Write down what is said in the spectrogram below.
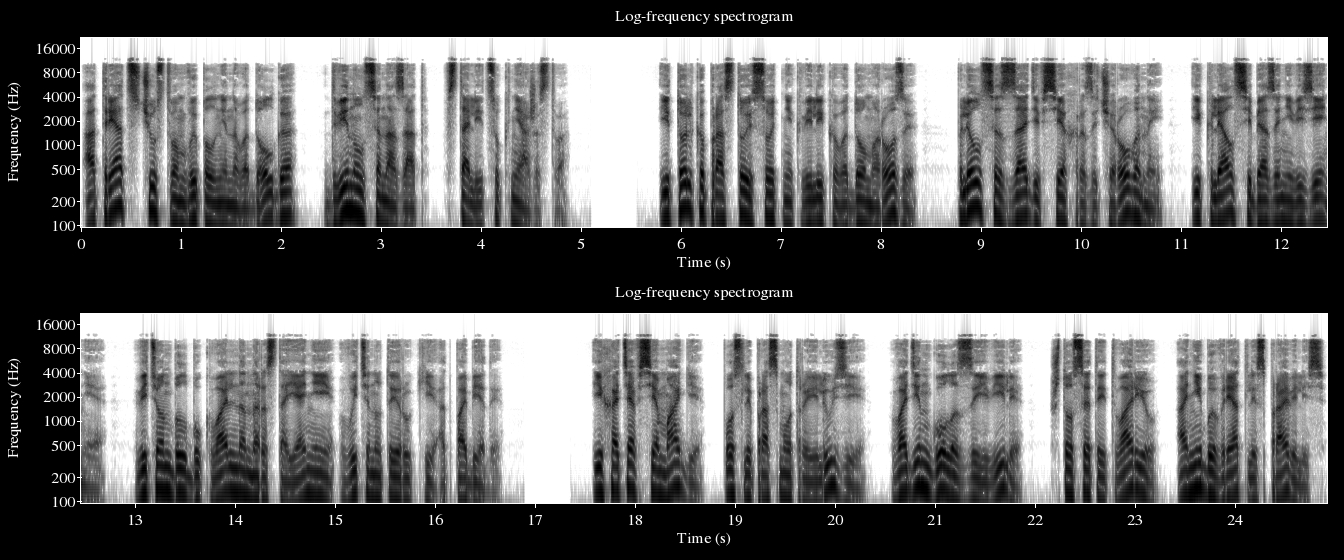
Отряд с чувством выполненного долга двинулся назад, в столицу княжества. И только простой сотник великого дома Розы плелся сзади всех разочарованный и клял себя за невезение, ведь он был буквально на расстоянии вытянутой руки от победы. И хотя все маги после просмотра иллюзии в один голос заявили, что с этой тварью они бы вряд ли справились,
